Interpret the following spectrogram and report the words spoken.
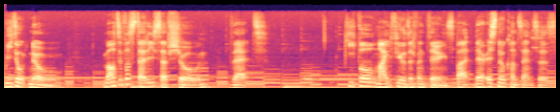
we don't know. Multiple studies have shown that people might feel different things, but there is no consensus.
